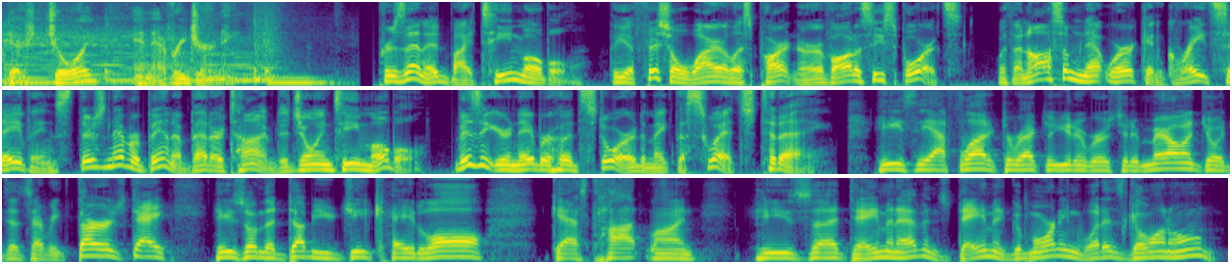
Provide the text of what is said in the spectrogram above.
there's joy in every journey. Presented by T Mobile, the official wireless partner of Audacy Sports. With an awesome network and great savings, there's never been a better time to join T Mobile. Visit your neighborhood store to make the switch today. He's the athletic director, University of Maryland. Joins us every Thursday. He's on the WGK Law guest hotline. He's uh, Damon Evans. Damon, good morning. What is going on?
